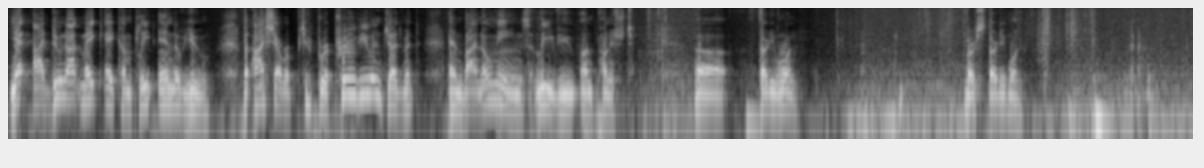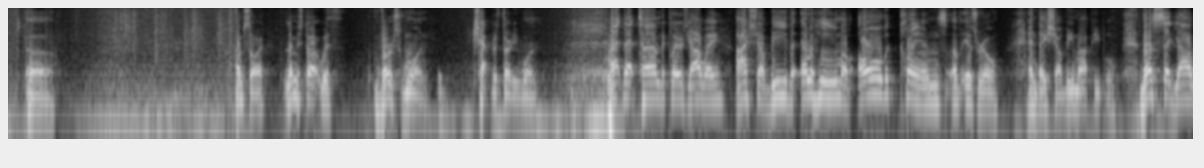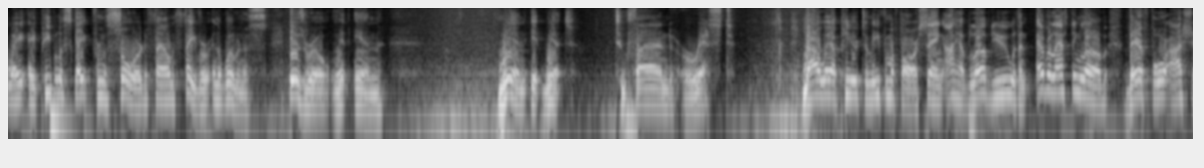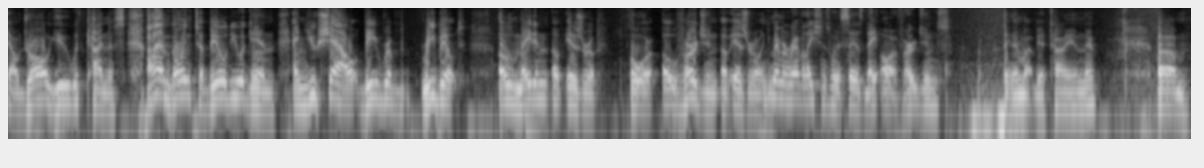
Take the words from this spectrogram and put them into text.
Yet I do not make a complete end of you, but I shall reprove you in judgment, and by no means leave you unpunished. Uh, 31. Verse 31. Uh, I'm sorry. Let me start with verse 1, chapter 31. At that time, declares Yahweh, I shall be the Elohim of all the clans of Israel, and they shall be my people. Thus said Yahweh, a people escaped from the sword found favor in the wilderness. Israel went in when it went to find rest. Yahweh appeared to me from afar, saying, I have loved you with an everlasting love, therefore I shall draw you with kindness. I am going to build you again, and you shall be re- rebuilt, O maiden of Israel, or O virgin of Israel. And you remember in Revelations when it says they are virgins? I think there might be a tie in there. Um,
